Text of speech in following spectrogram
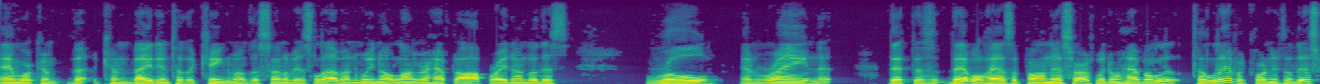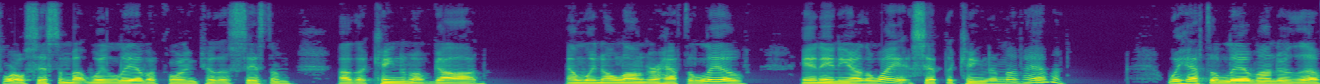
and we're conv- conveyed into the kingdom of the Son of His love, and we no longer have to operate under this rule and reign that that the devil has upon this earth. We don't have li- to live according to this world system, but we live according to the system of the kingdom of God, and we no longer have to live in any other way except the kingdom of heaven. We have to live under the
